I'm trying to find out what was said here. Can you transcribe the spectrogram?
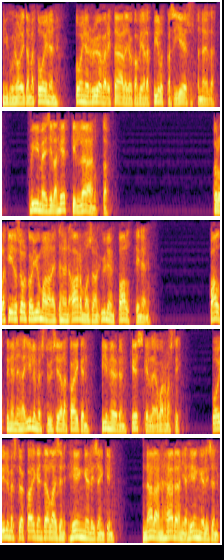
niin kuin oli tämä toinen, toinen ryöväri täällä, joka vielä pilkkasi Jeesusta näillä viimeisillä hetkillään, mutta todella kiitos olkoon Jumalalle, että hänen armonsa on ylenpalttinen – Palttinen hän ilmestyy siellä kaiken pimeyden keskellä ja varmasti voi ilmestyä kaiken tällaisen hengellisenkin nälän, hädän ja hengellisen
